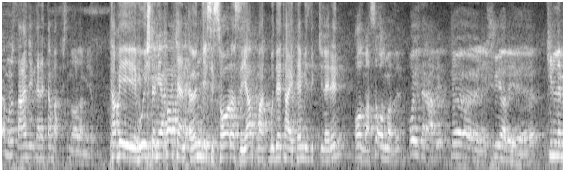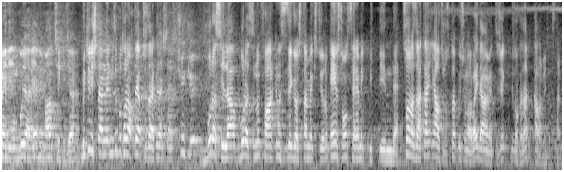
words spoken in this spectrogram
Ben bunu daha önce internetten bakmıştım da oradan biliyorum. Tabii bu işlemi yaparken öncesi sonrası yapmak bu detay temizlikçilerin olmazsa olmazı. O yüzden abi şöyle şu yarıyı kirlemediğim bu yarıya bir bant çekeceğim. Bütün işlemlerimizi bu tarafta yapacağız arkadaşlar. Çünkü burasıyla burasının farkını size göstermek istiyorum. En son seramik bittiğinde. Sonra zaten Yalçın Usta bütün arabayı devam ettirecek. Biz o kadar kalamayacağız tabii.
